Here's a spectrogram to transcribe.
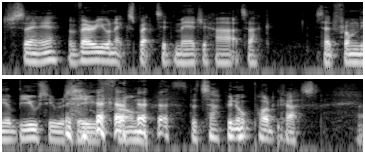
just saying here a very unexpected major heart attack. Said from the abuse he received from the Tapping Up podcast. uh,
